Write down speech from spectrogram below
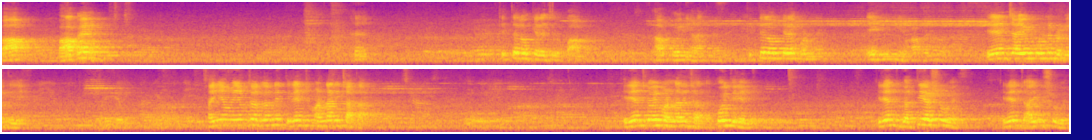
पाप पाप है। कितने लोग कह रहे चलो पाप? आप कोई नहीं हाथ कितने लोग कह रहे पुण्य? एक भी नहीं है। नियम से मतलब नहीं मरना नहीं चाहता। कभी मरना नहीं चाहता, कोई गति अशुभ है आयु शुभ है।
